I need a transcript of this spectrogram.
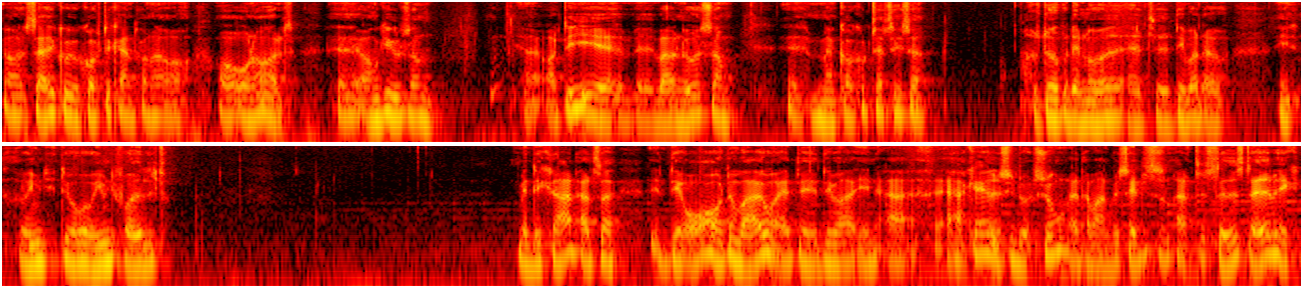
og sad i grøftekanterne og, og underholdt øh, omgivelserne. Og det øh, var jo noget, som øh, man godt kunne tage til sig og stå på den måde, at øh, det var der jo en rimelig, det var rimelig fredeligt. Men det er klart, altså, det overordnede var jo, at det, det var en akavet situation, at der var en besættelsesmagt til stede stadigvæk,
